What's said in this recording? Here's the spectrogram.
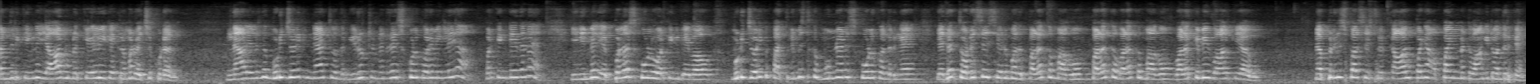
வந்திருக்கீங்கன்னு யாரும் நம்மளை கேள்வி கேட்குற மாதிரி வச்சுக்கூடாது நாளையிலேருந்து முடிஞ்ச வரைக்கும் ஞாயிற்று வந்துருங்க இருபத்தி ரெண்டு நேரம் ஸ்கூலுக்கு வருவீங்க இல்லையா? ஒர்க்கிங் டே தானே? இனிமேல் எப்போல்லாம் ஸ்கூல் ஒர்க்கிங் டேவோ முடிஞ்ச வரைக்கும் பத்து நிமிஷத்துக்கு முன்னாடி ஸ்கூலுக்கு வந்துடுங்க எதை தொடர்ச்சி சேரும் அது பழக்கமாகவும் பழக்க வழக்கமாகவும் வழக்கமே வாழ்க்கையாகும். நான் பிரின்சிபால் சிஸ்டர் கால் பண்ணி அப்பாயின்மெண்ட் வாங்கிட்டு வந்திருக்கேன்.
